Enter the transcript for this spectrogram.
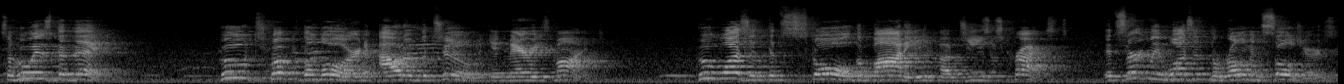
So who is the they? Who took the Lord out of the tomb in Mary's mind? Who was it that stole the body of Jesus Christ? It certainly wasn't the Roman soldiers.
